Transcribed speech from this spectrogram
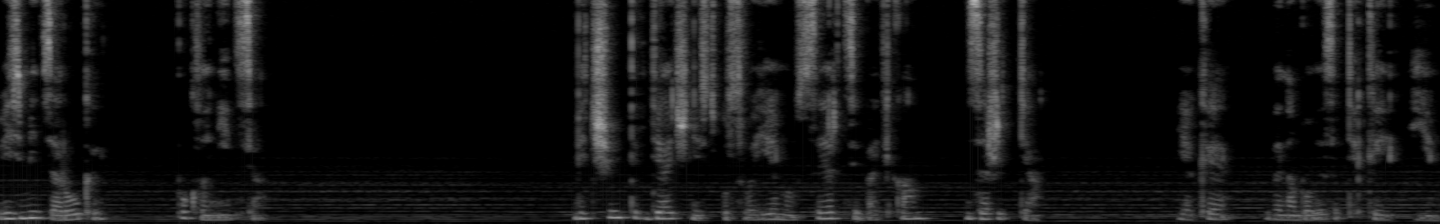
візьміть за руки, поклоніться, відчуйте вдячність у своєму серці батькам за життя яке ви набули завдяки їм.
